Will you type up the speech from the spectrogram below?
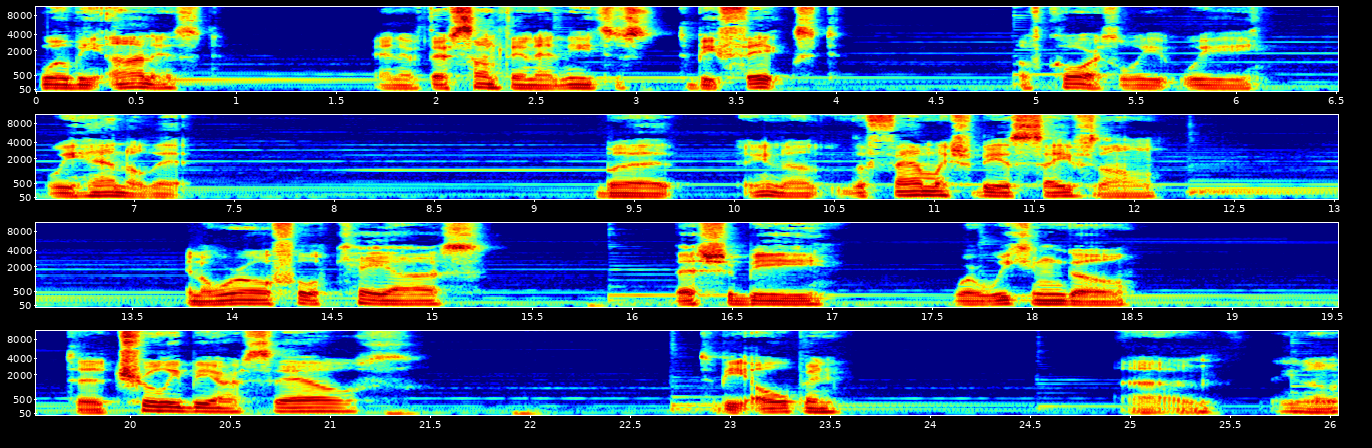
We'll be honest. And if there's something that needs to be fixed, of course we we we handle that. But, you know, the family should be a safe zone. In a world full of chaos, that should be where we can go to truly be ourselves, to be open, um, you know,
